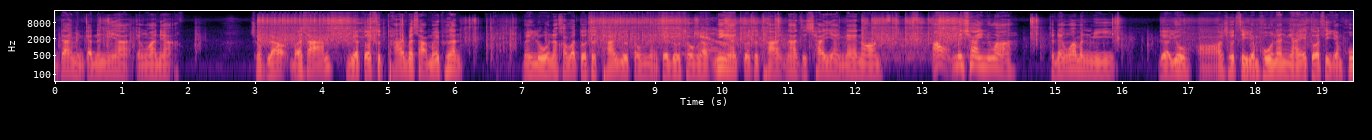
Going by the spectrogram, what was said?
กได้เหมือนกันนะเนี่ย จังหวะเนี้ยชบแล้วเบอร์สามเหลือตัวสุดท้ายเบอร์สามไหมเพื่อน ไม่รู้นะครับว่าตัวสุดท้ายอยู่ตรงไหนจะดูทรงแล้ว นี่ไงตัวสุดท้ายน่าจะใช่อย่างแน่นอน เอ้าไม่ใช่นี่หว่าแสดงว่ามันมีเหลืออยู่ อ๋อ ชุดสีชมพูนั่นไงไอตัวสีชมพู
